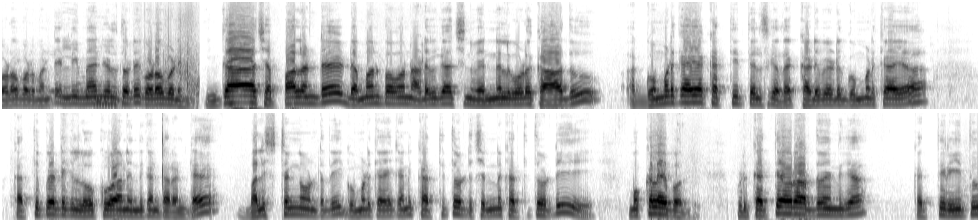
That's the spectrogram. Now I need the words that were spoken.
గొడవ పడమంటే వెళ్ళి ఇమాన్యుయల్ తోటే గొడవ పడింది. ఇంకా చెప్పాలంటే డమన్ పవన్ అడవిగాచిన వెన్నెలు కూడా కాదు ఆ గుమ్మడికాయ కత్తి తెలుసు కదా కడివేడు గుమ్మడికాయ కత్తిపేటకి లోకు అని ఎందుకంటారంటే బలిష్టంగా ఉంటుంది గుమ్మడికాయ కానీ కత్తితోటి చిన్న కత్తితోటి ముక్కలైపోద్ది. ఇప్పుడు కత్తి ఎవరో అర్థమైందిగా? కత్తి రీతు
